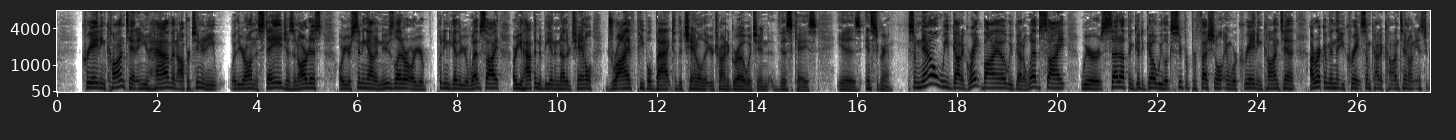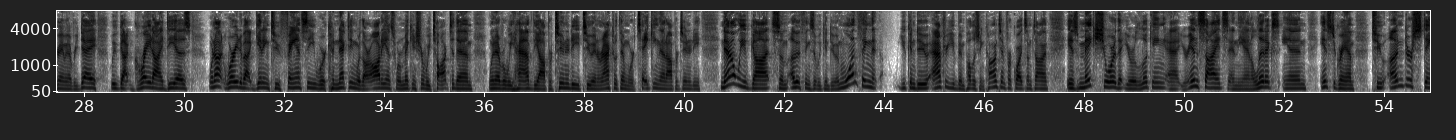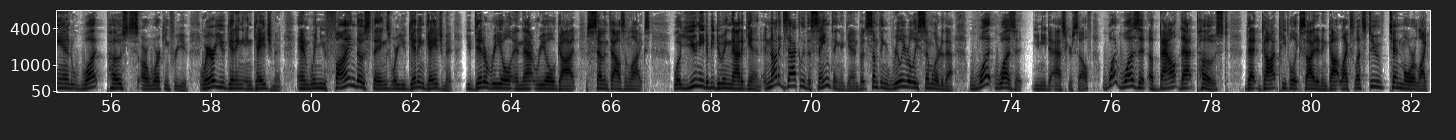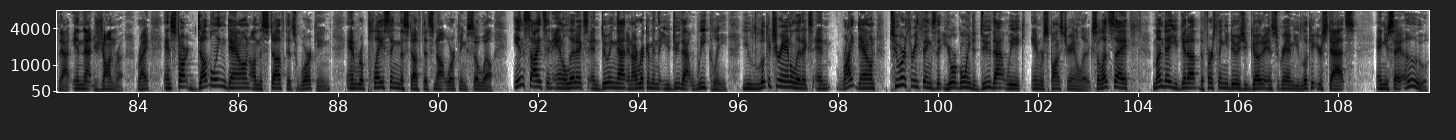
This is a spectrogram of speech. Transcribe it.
creating content and you have an opportunity, whether you're on the stage as an artist or you're sending out a newsletter or you're putting together your website or you happen to be in another channel, drive people back to the channel that you're trying to grow, which in this case is Instagram. So now we've got a great bio, we've got a website, we're set up and good to go. We look super professional and we're creating content. I recommend that you create some kind of content on Instagram every day. We've got great ideas we're not worried about getting too fancy. We're connecting with our audience. We're making sure we talk to them whenever we have the opportunity to interact with them. We're taking that opportunity. Now we've got some other things that we can do. And one thing that you can do after you've been publishing content for quite some time is make sure that you're looking at your insights and the analytics in Instagram to understand what posts are working for you. Where are you getting engagement? And when you find those things where you get engagement, you did a reel and that reel got 7,000 likes well, you need to be doing that again. And not exactly the same thing again, but something really, really similar to that. What was it? You need to ask yourself, what was it about that post that got people excited and got likes? Let's do 10 more like that in that genre, right? And start doubling down on the stuff that's working and replacing the stuff that's not working so well insights and analytics and doing that. And I recommend that you do that weekly. You look at your analytics and write down two or three things that you're going to do that week in response to your analytics. So let's say Monday you get up, the first thing you do is you go to Instagram, you look at your stats and you say, Oh,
